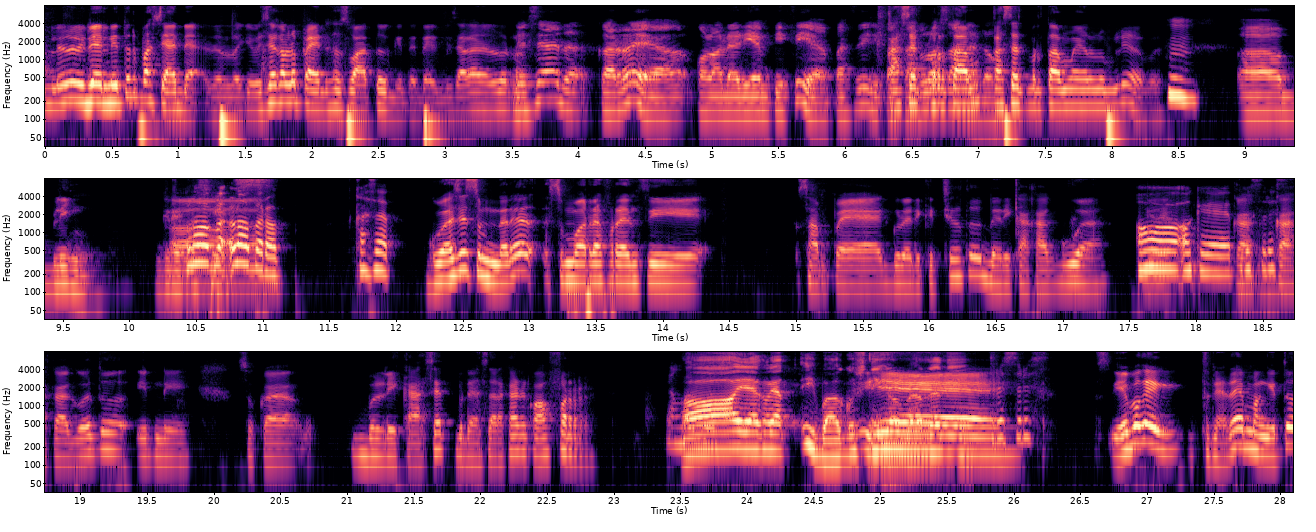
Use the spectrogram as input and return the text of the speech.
Lu- dan itu pasti ada dulu. Biasanya kalau pengen sesuatu gitu dan misalkan lu biasanya ada karena ya kalau ada di MTV ya pasti di kaset pertama ada dong kaset pertama yang lu beli apa? Hmm. Eh, Bling Greatest Lo apa, Hits. lo apa Rob? Kaset. Gua sih sebenarnya semua referensi sampai gue dari kecil tuh dari kakak gua. Oh oke Ka- terus terus kakak gue tuh ini suka beli kaset berdasarkan cover. Yang Oh, bagus. yang lihat ih bagus nih Iya. gambarnya nih. Terus terus. Ya pokoknya ternyata emang itu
